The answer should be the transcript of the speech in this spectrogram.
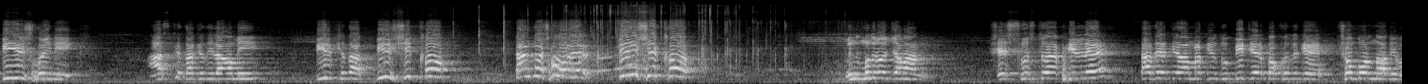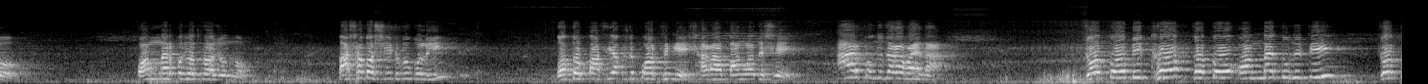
বীর সৈনিক। আজকে তাকে দিলাম আমি বীর খেতাব, বীর শিক্ষক, টাঙ্গা শহরের বীর শিক্ষক। মনি- মনিরুজ্জামান, সে সুস্থ হয়ে ফিরলে তাদেরকে আমরা কিন্তু বিটের পক্ষ থেকে সম্পূর্ণ দেব অন্যার প্রতিবাদ করার জন্য। পাশাপাশি এটুকু বলি, গত পাঁচই আগস্টের পর থেকে সারা বাংলাদেশে আর কোনো জায়গা পায় না। যত বিক্ষোভ, যত অন্যায় দুর্নীতি, যত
